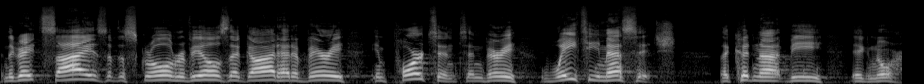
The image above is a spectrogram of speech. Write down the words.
And the great size of the scroll reveals that God had a very important and very weighty message that could not be ignored.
